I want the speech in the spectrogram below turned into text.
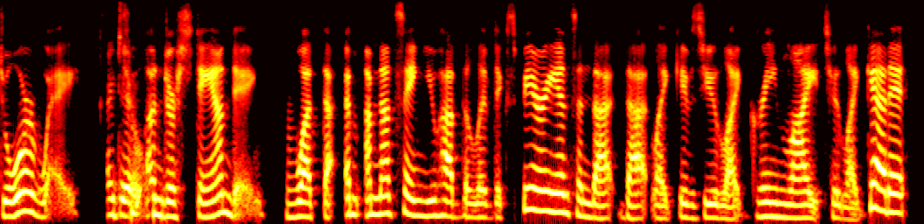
doorway I do. to understanding what that I'm, I'm not saying you have the lived experience and that that like gives you like green light to like get it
